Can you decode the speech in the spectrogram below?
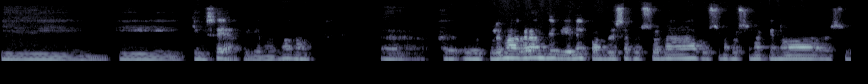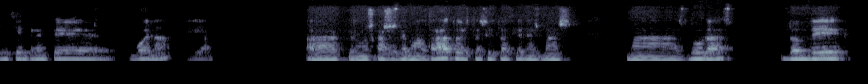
y, quien sea, digamos, ¿no? no eh, el problema grande viene cuando esa persona pues una persona que no es suficientemente buena, digamos, que en los casos de maltrato, estas situaciones más, más duras, donde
